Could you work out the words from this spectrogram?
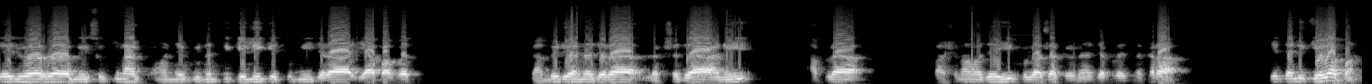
स्टेजवर मी सूचना म्हणजे विनंती केली की तुम्ही जरा याबाबत गांभीर्यानं जरा लक्ष द्या आणि आपल्या भाषणामध्येही खुलासा करण्याचा प्रयत्न करा. हे त्यांनी केला पण.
